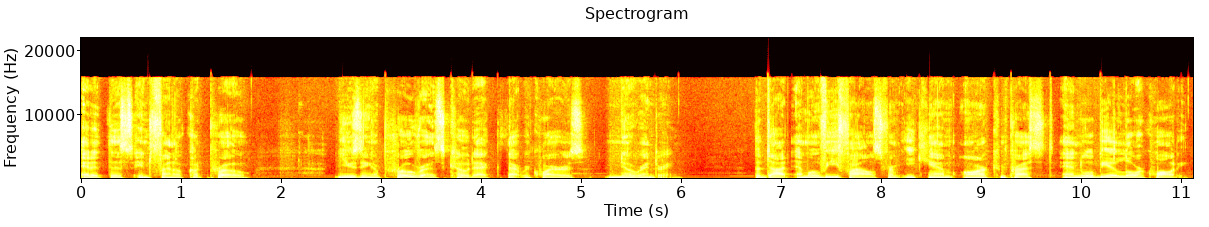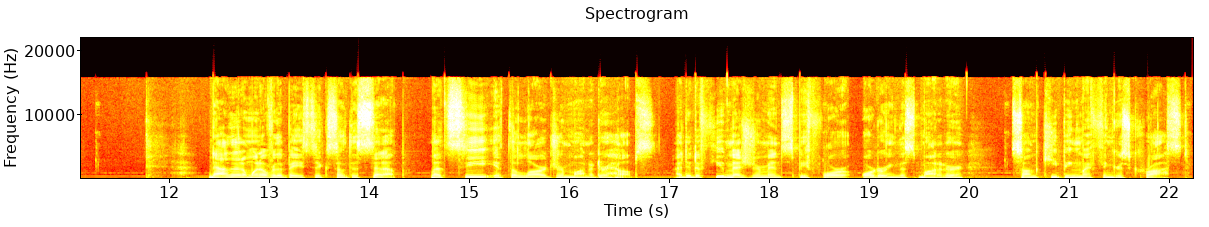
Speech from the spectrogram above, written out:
edit this in Final Cut Pro using a ProRes codec that requires no rendering. The .mov files from Ecamm are compressed and will be a lower quality. Now that I went over the basics of this setup, let's see if the larger monitor helps. I did a few measurements before ordering this monitor, so I'm keeping my fingers crossed.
